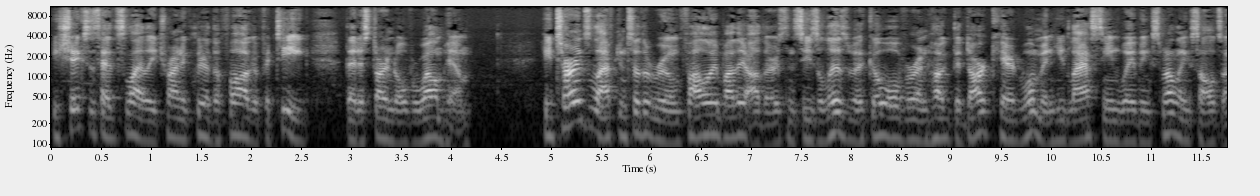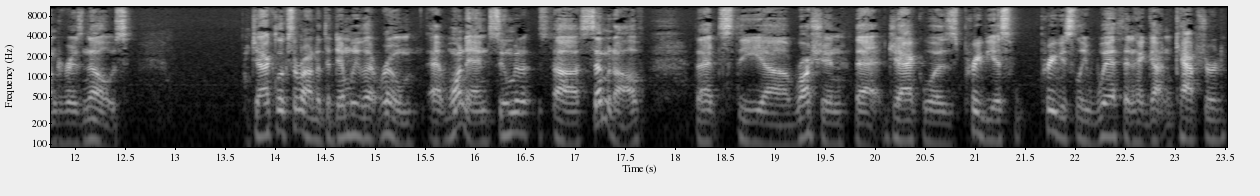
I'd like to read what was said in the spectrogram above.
He shakes his head slightly, trying to clear the fog of fatigue that is starting to overwhelm him. He turns left into the room, followed by the others, and sees Elizabeth go over and hug the dark haired woman he'd last seen waving smelling salts under his nose. Jack looks around at the dimly lit room. At one end, uh, Semenov, that's the uh, Russian that Jack was previous previously with and had gotten captured,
